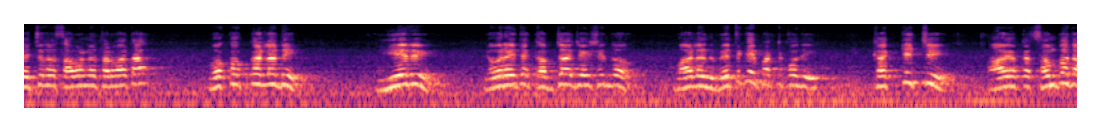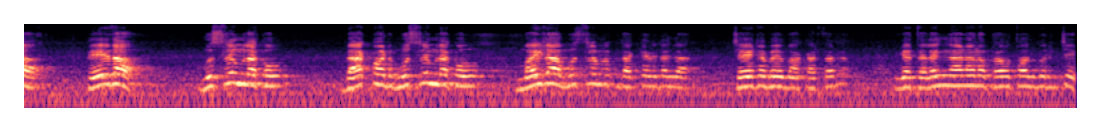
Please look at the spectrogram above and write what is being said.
తెచ్చిన సవరణ తర్వాత ఒక్కొక్కళ్ళని ఏరి ఎవరైతే కబ్జా చేసిందో వాళ్ళని వెతికి పట్టుకొని కక్కిచ్చి ఆ యొక్క సంపద పేద ముస్లింలకు బ్యాక్వర్డ్ ముస్లింలకు మహిళా ముస్లింలకు దక్కే విధంగా చేయటమే మా కర్తవ్యం. ఇక తెలంగాణలో ప్రభుత్వాన్ని గురించి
